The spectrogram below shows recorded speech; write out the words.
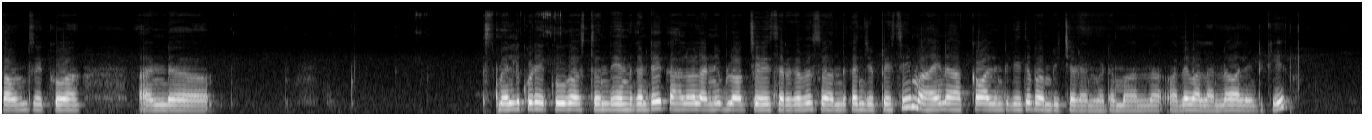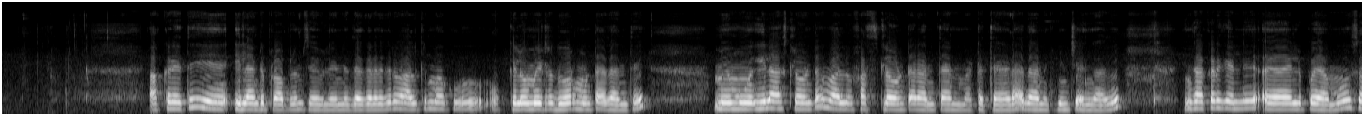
సౌండ్స్ ఎక్కువ. అండ్ స్మెల్ కూడా ఎక్కువగా వస్తుంది. ఎందుకంటే కాలువలు అన్నీ బ్లాక్ చేశారు కదా సో అందుకని చెప్పేసి మా ఆయన అక్క వాళ్ళ ఇంటికి అయితే పంపించాడు అనమాట మా అన్న అదే వాళ్ళ అన్న వాళ్ళ ఇంటికి. అక్కడైతే ఇలాంటి ప్రాబ్లమ్స్ ఏమి లేని దగ్గర దగ్గర వాళ్ళకి మాకు ఒక కిలోమీటర్ దూరం ఉంటుంది అంతే. మేము ఈ లాస్ట్లో ఉంటాం వాళ్ళు ఫస్ట్లో ఉంటారు అంతే అనమాట తేడా దానికి మించి ఏం కాదు. ఇంకా అక్కడికి వెళ్ళి వెళ్ళిపోయాము. సో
